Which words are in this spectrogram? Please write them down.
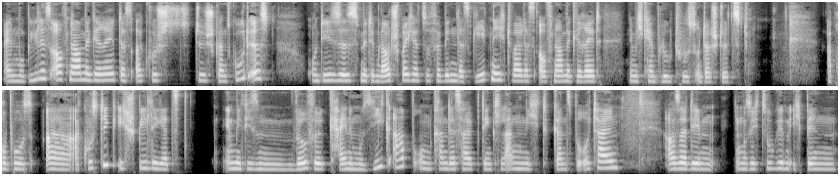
ein mobiles Aufnahmegerät, das akustisch ganz gut ist und dieses mit dem Lautsprecher zu verbinden, das geht nicht, weil das Aufnahmegerät nämlich kein Bluetooth unterstützt. Apropos äh, Akustik, ich spiele jetzt mit diesem Würfel keine Musik ab und kann deshalb den Klang nicht ganz beurteilen. Außerdem muss ich zugeben, ich bin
